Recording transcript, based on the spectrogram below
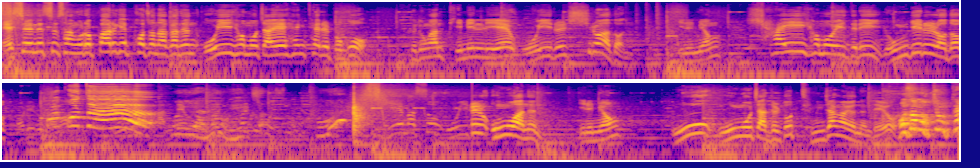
SNS 상으로 빠르게 퍼져나가는 오이 혐오자의 행태를 보고 그동안 비밀리에 오이를 싫어하던 일명 샤이 혐오이들이 용기를 얻어 거리로 꼴거든. 오이야, 너왜 그래? 어? 이에 맞서 오이를 옹호하는 일명 오옹호자들도 등장하였는데요. 어서 먹지 못해?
